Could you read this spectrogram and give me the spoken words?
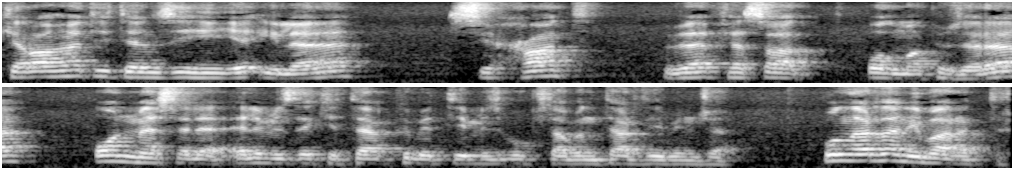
kerahati tenzihiye ile sihat ve fesat olmak üzere 10 mesele elimizdeki takip ettiğimiz bu kitabın tertibince. Bunlardan ibarettir.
